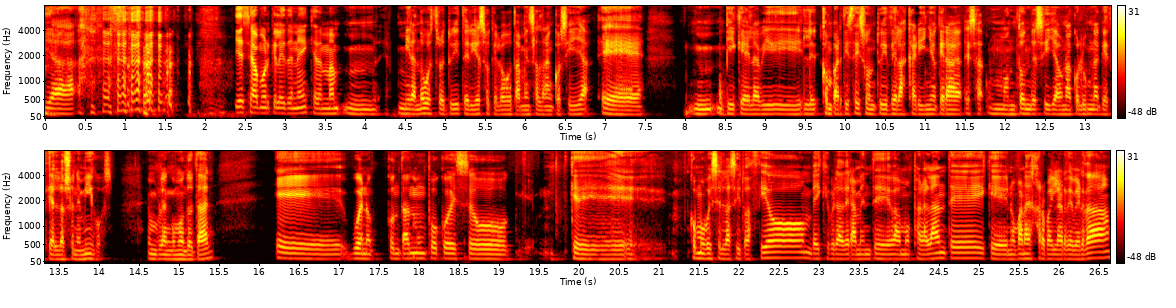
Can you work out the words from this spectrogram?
y a... y ese amor que le tenéis, que además mm, mirando vuestro Twitter y eso, que luego también saldrán cosillas, eh, mm, vi que la vi, le- compartisteis un tuit de las cariño que era esa- un montón de sillas, una columna que decían los enemigos, en plan como total. Eh, bueno, contadme un poco eso, que, que- cómo veis en la situación, veis que verdaderamente vamos para adelante, y que nos van a dejar bailar de verdad.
